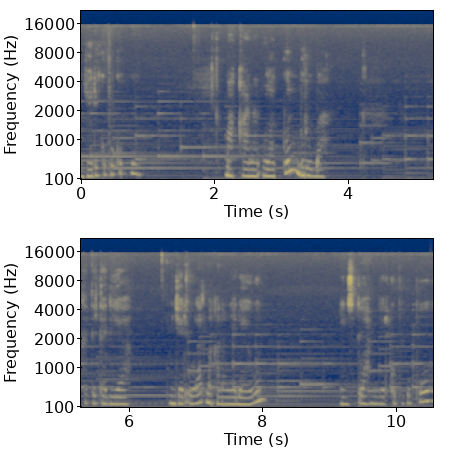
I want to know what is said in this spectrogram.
menjadi kupu-kupu. Makanan ulat pun berubah. Ketika dia menjadi ulat, makanannya daun, dan setelah menjadi kupu-kupu,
